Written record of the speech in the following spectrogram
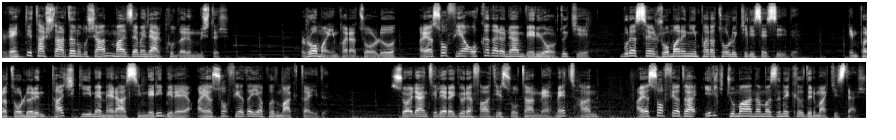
renkli taşlardan oluşan malzemeler kullanılmıştır. Roma İmparatorluğu Ayasofya'ya o kadar önem veriyordu ki burası Roma'nın imparatorluk kilisesiydi. İmparatorların taç giyme merasimleri bile Ayasofya'da yapılmaktaydı. Söylentilere göre Fatih Sultan Mehmet Han, Ayasofya'da ilk cuma namazını kıldırmak ister.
